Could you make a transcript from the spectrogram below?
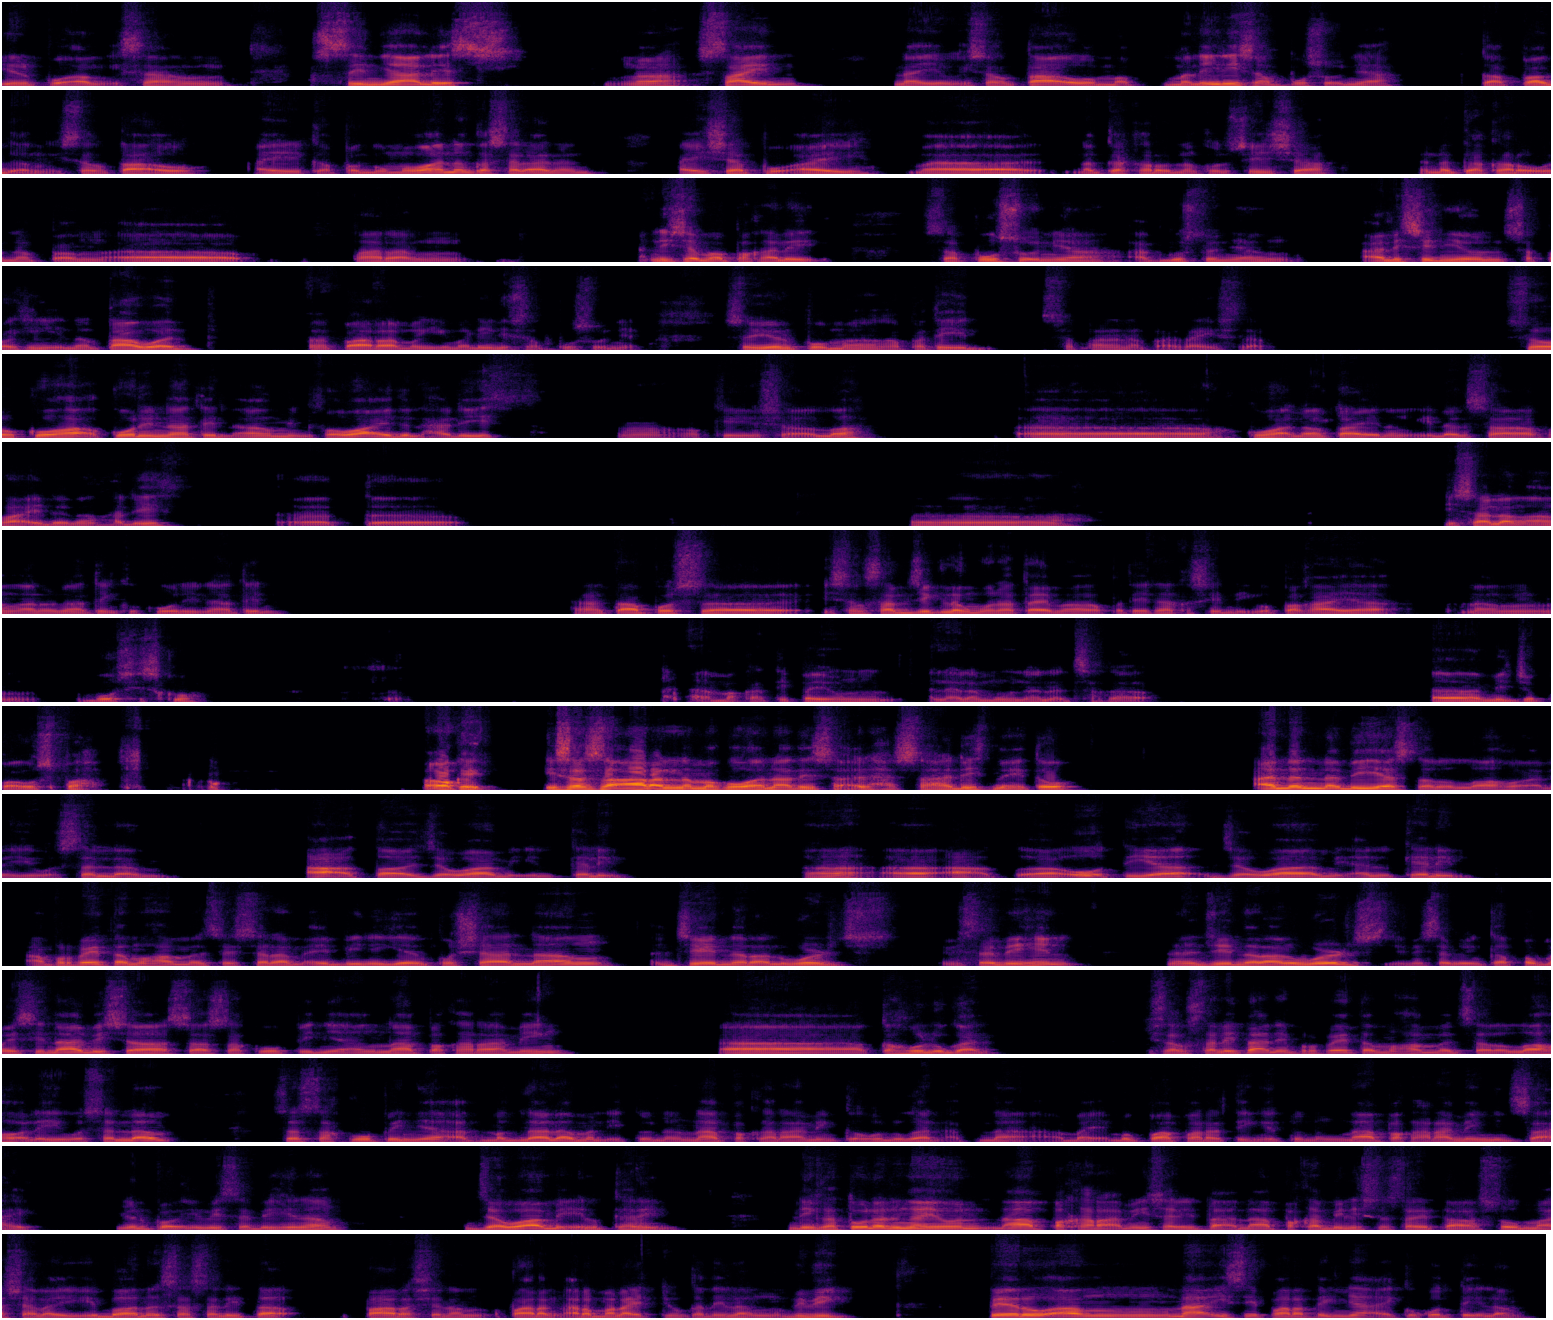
yun po ang isang senyales na sign na yung isang tao malinis ang puso niya kapag ang isang tao ay kapag gumawa ng kasalanan ay siya po ay ma, nagkakaroon ng konsensya na nagkakaroon ng pang uh, parang hindi siya mapakali sa puso niya at gusto niyang alisin yun sa paghingi ng tawad para maging malinis ang puso niya. So yun po mga kapatid sa pananampalataya Islam. So kuha kunin natin ang min fawaid al-hadith. Uh, okay inshallah. Uh, kuha lang tayo ng ilan sa faida ng hadith at uh, uh, isa lang ang ano natin kukunin natin. Uh, tapos uh, isang subject lang muna tayo mga kapatid kasi hindi ko pa kaya ng boses ko. Uh, makati pa yung lalamunan at saka Ah, medyo paus pa. Okay, isa sa aral na makuha natin sa, sa hadith na ito, anan nabiya sallallahu alayhi wa sallam a'ta jawami al-kalim. U'tiya jawami al-kalim. Ang propeta Muhammad sallallahu ay binigyan po siya ng general words. Ibig sabihin, ng general words, ibig sabihin kapag may sinabi siya, sasakupin niya ang napakaraming uh, kahulugan. Isang salita ni propeta Muhammad sallallahu alaihi wasallam sasakupin niya at maglalaman ito ng napakaraming kahulugan at na magpaparating ito ng napakaraming mensahe. Yun po ang ibig sabihin ng Jawami il-Karim. Hindi katulad ngayon, napakaraming salita, napakabilis na salita. So, mashallah, yung iba nagsasalita para siya lang, parang armalite yung kanilang bibig. Pero ang naisip parating niya ay kukunti lang.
